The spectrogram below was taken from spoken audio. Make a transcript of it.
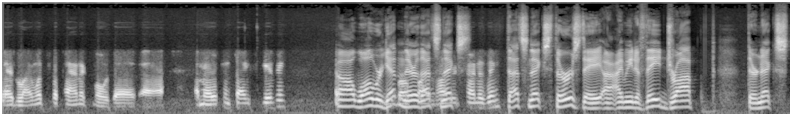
deadline? What's the panic mode? Uh, uh, American Thanksgiving. Uh, well, we're getting there. That's next. kind of thing. That's next Thursday. I mean, if they drop their next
